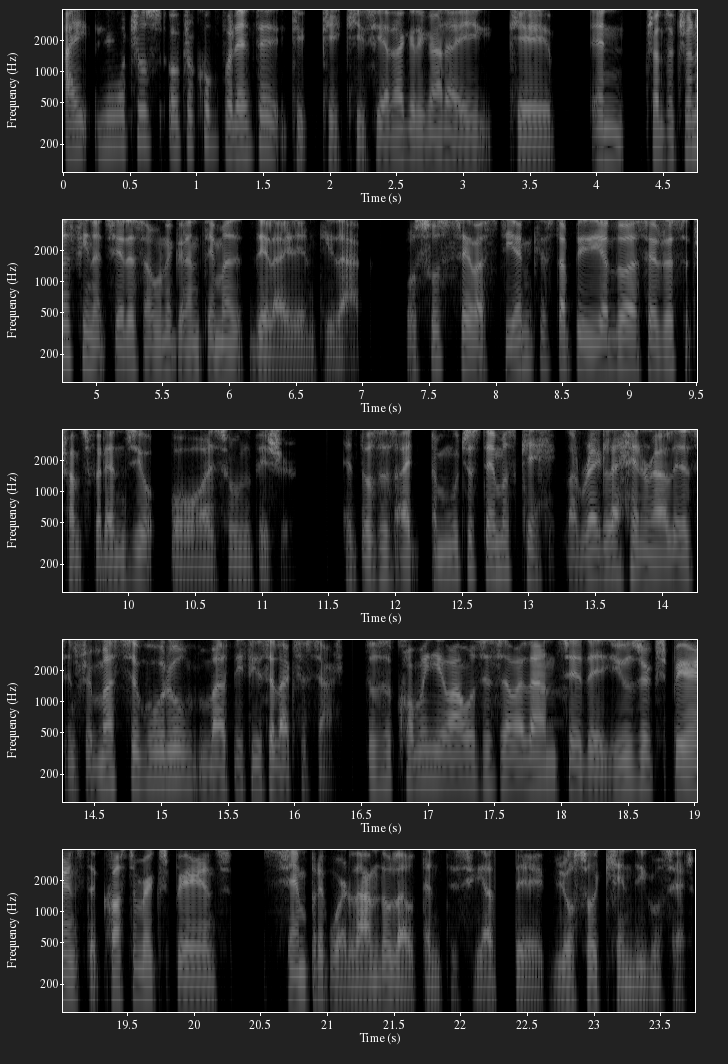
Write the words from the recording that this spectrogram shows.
hay muchos, otro componente que, que quisiera agregar ahí, que en transacciones financieras hay un gran tema de la identidad. ¿O sos Sebastián que está pidiendo hacer esa transferencia o es un Fisher? Entonces, hay, hay, muchos temas que la regla general es, entre más seguro, más difícil accesar. Entonces, ¿cómo llevamos ese balance de user experience, de customer experience, siempre guardando la autenticidad de yo soy quien digo ser?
